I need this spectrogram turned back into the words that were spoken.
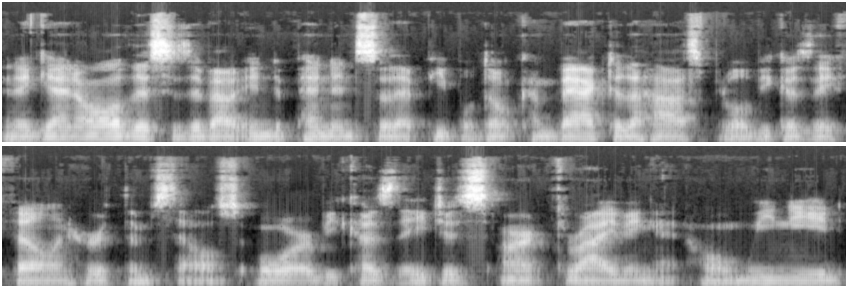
and again, all of this is about independence so that people don't come back to the hospital because they fell and hurt themselves or because they just aren't thriving at home. We need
